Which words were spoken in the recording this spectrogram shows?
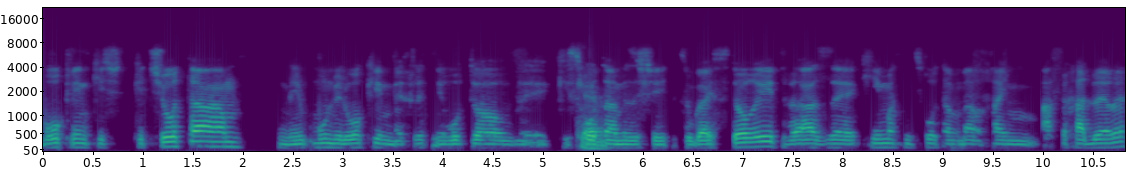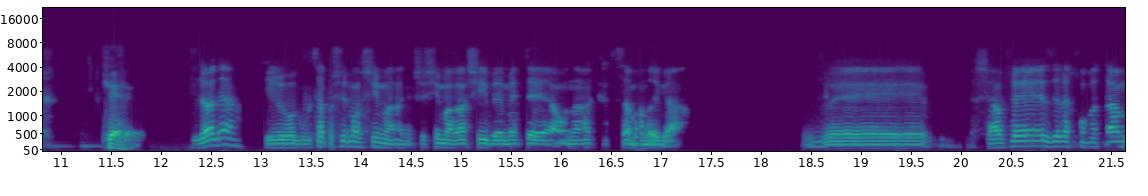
ברוקלין קידשו אותם, מול מילווקי הם בהחלט נראו טוב, וכיסחו כן. אותם איזושהי תצוגה היסטורית, ואז אה, כמעט ניצחו אותם בהערכה עם אף אחד בערך. כן. לא יודע, כאילו הקבוצה פשוט מרשימה, אני חושב שהיא מראה שהיא באמת אה, העונה קצה מדרגה. ועכשיו אה, זה לחובתם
